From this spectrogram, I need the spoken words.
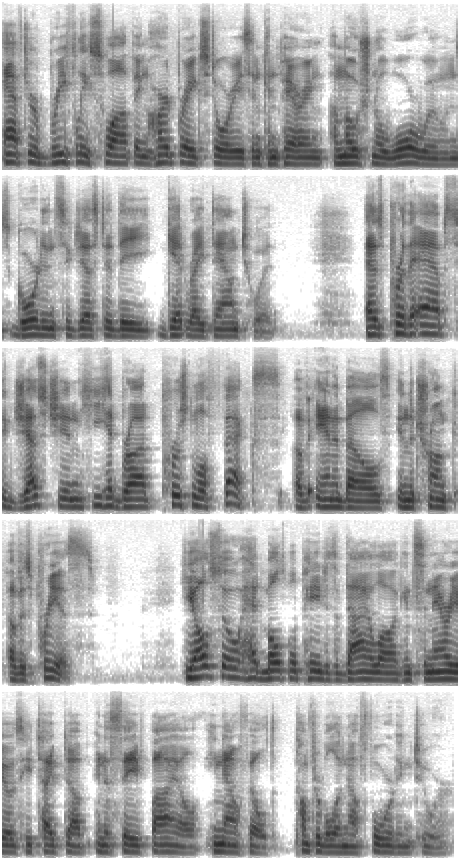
After briefly swapping heartbreak stories and comparing emotional war wounds, Gordon suggested they get right down to it. As per the app's suggestion, he had brought personal effects of Annabelle's in the trunk of his Prius. He also had multiple pages of dialogue and scenarios he typed up in a saved file he now felt comfortable enough forwarding to her.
